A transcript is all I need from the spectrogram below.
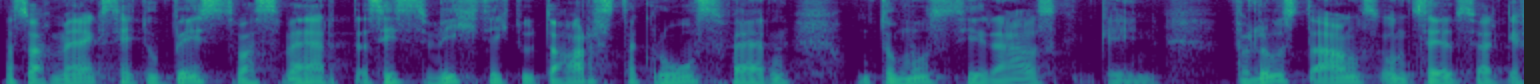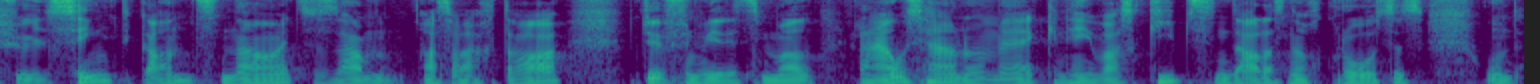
dass du auch merkst, hey, du bist was wert. Das ist wichtig. Du darfst da groß werden und du musst hier rausgehen. Verlustangst und Selbstwertgefühl sind ganz nahe zusammen. Also auch da dürfen wir jetzt mal raushauen und merken, hey, was gibt es denn da alles noch Großes? Und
